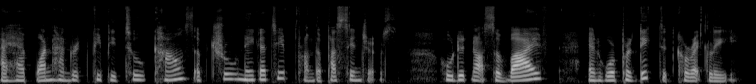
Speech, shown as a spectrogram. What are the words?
I have 152 counts of true negative from the passengers who did not survive and were predicted correctly,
